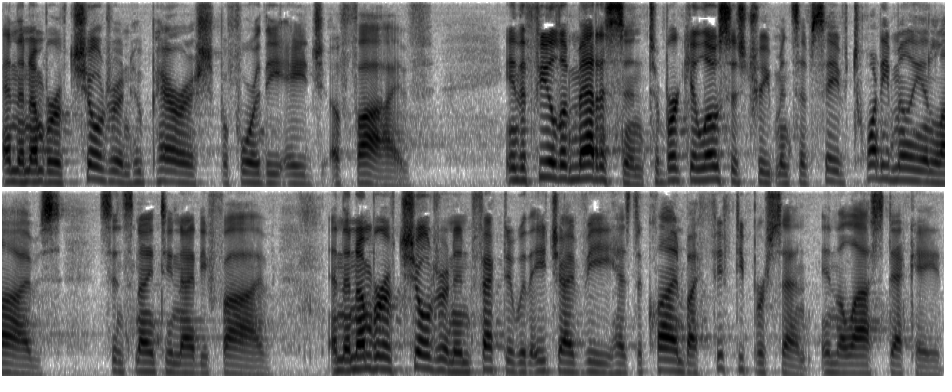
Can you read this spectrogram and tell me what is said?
and the number of children who perish before the age of five. In the field of medicine, tuberculosis treatments have saved 20 million lives since 1995, and the number of children infected with HIV has declined by 50% in the last decade.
